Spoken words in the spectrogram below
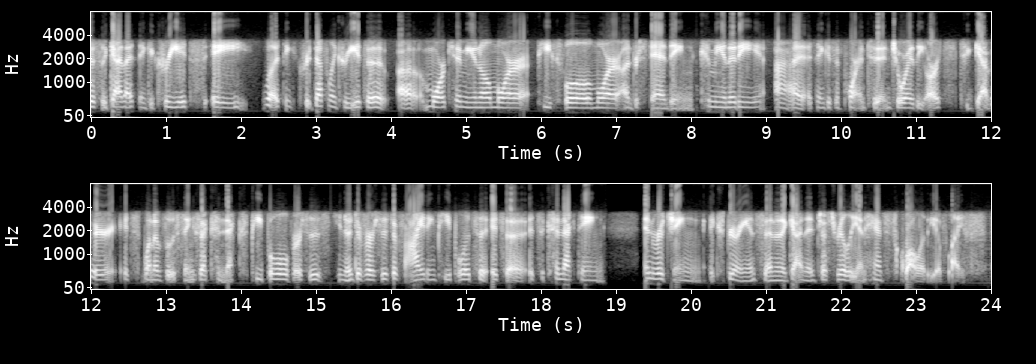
just again i think it creates a well, I think it definitely creates a, a more communal, more peaceful, more understanding community. Uh, I think it's important to enjoy the arts together. It's one of those things that connects people versus you know diverse is dividing people. It's a it's a it's a connecting, enriching experience, and again, it just really enhances quality of life.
